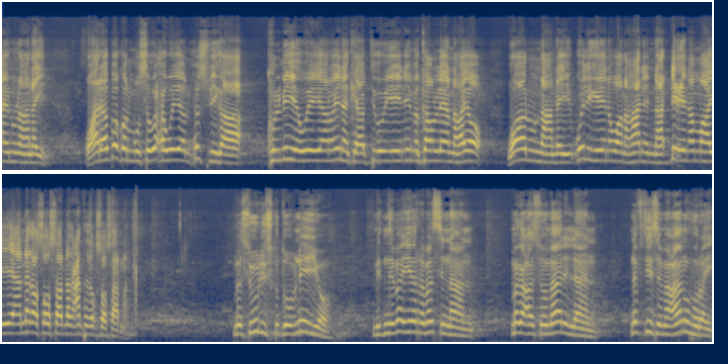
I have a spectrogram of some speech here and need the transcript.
aynu nahnay. Waar abakor muuse waxa weeyaan xusbiga kulmiya weeyaanoo inanka abtigooyeyn iminkaanu leenahayoo waanu nahnay weligeena waan ahaanaynaa dhicina maaye annagaa soo saarna gacanteeda ku soo saarna mas'uul iskuduubni iyo midnimo iyo rabar sinaan magaca somalilan naftiisa macaan u huray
